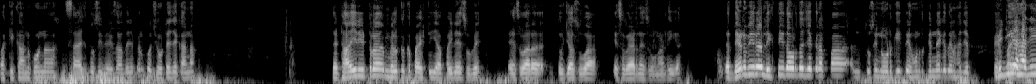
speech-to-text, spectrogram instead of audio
ਬਾਕੀ ਕੰਨ ਕੁੰਨ ਸਾਈਜ਼ ਤੁਸੀਂ ਵੇਖ ਸਕਦੇ ਜੀ ਬਿਲਕੁਲ ਛੋਟੇ ਜਿਹੇ ਕੰਨ। ਤੇ 28 ਲੀਟਰ ਮਿਲਕ ਕਪੈਸਿਟੀ ਆ ਪਹਿਲੇ ਸੂਬੇ ਇਸ ਵਾਰ ਦੂਜਾ ਸੂਆ ਇਸ ਵੈੜ ਨੇ ਸੋਣਾ ਠੀਕ ਆ? ਤੇ ਦਿਨ ਵੀਰ ਲਿਖਤੀ ਤੌਰ ਤੇ ਜੇਕਰ ਆਪਾਂ ਤੁਸੀਂ ਨੋਟ ਕੀਤੇ ਹੁਣ ਕਿੰਨੇ ਕੁ ਦਿਨ ਹਜੇ ਵੀ ਜੀ ਹਜੀ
